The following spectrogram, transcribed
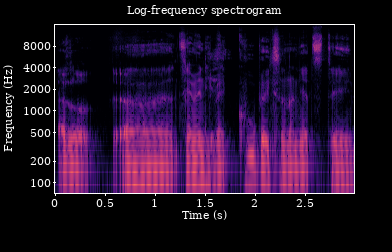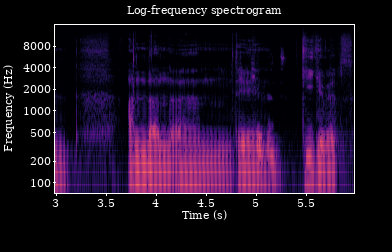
also, äh, sie haben ja nicht mehr Kubek, sondern jetzt den anderen, ähm, den. Giegewitz.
